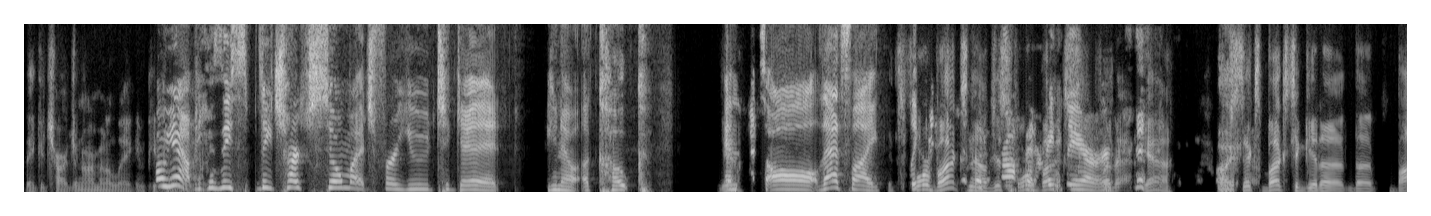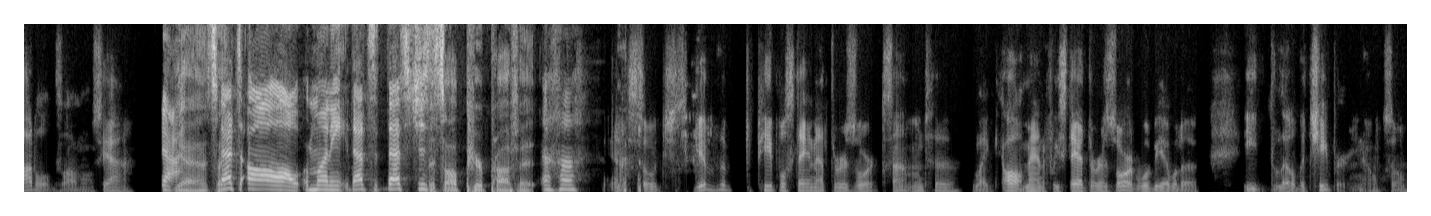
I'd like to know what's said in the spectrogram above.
they could charge an arm and a leg, and people. Oh yeah, because they they charge so much for you to get, you know, a Coke, Yeah. and that's all. That's like It's like, four bucks now, just four right bucks there. for that. Yeah, Oh, yeah. six bucks to get a the bottles almost. Yeah, yeah, yeah it's like that's all money. That's that's just it's all pure profit uh huh. yeah. So just give the people staying at the resort something to like. Oh man, if we stay at the resort, we'll be able to eat a little bit cheaper. You know, so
